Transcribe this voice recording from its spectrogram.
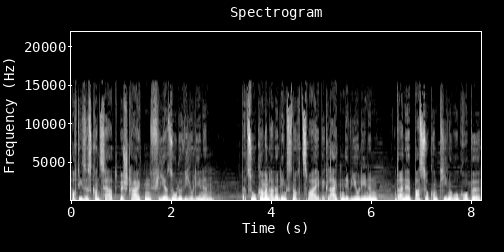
Auch dieses Konzert bestreiten vier Soloviolinen. Dazu kommen allerdings noch zwei begleitende Violinen und eine Basso Continuo Gruppe,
